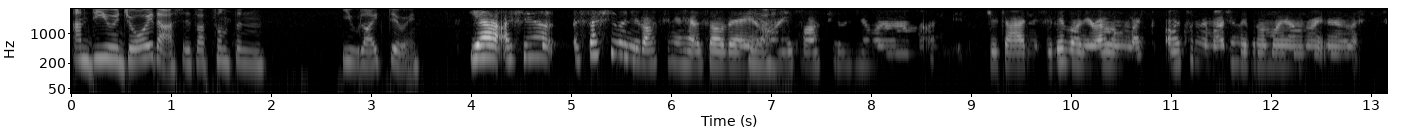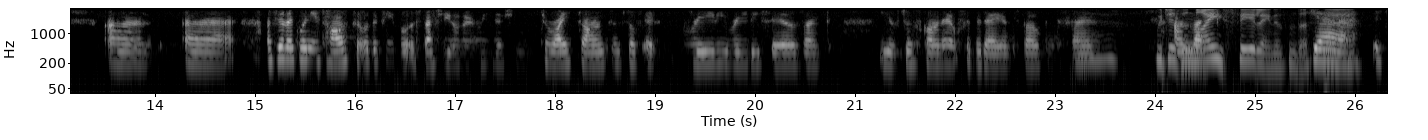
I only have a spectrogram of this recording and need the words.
And do you enjoy that? Is that something you like doing? Yeah, I feel, especially when you're locked in your house all day and all you talk to is your mum and your dad, and if you live on your own, like I couldn't imagine living on my own right now. Like, and uh, I feel like when you talk to other people, especially other musicians, to write songs and stuff, it really, really feels like you've just gone out for the day and spoken to friends. Which is and, a like, nice feeling, isn't it? yeah, it's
